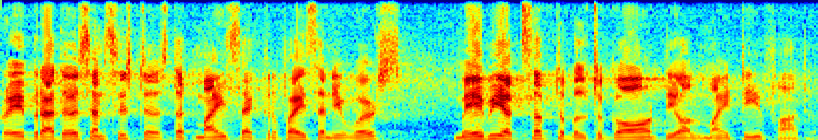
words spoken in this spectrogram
Pray, brothers and sisters, that my sacrifice and yours may be acceptable to God the Almighty Father.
